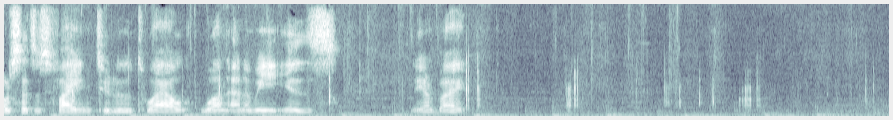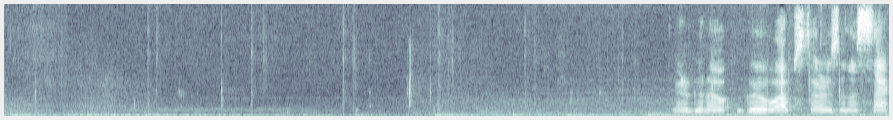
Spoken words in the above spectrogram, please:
More satisfying to loot while one enemy is nearby. We're gonna go upstairs in a sec.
